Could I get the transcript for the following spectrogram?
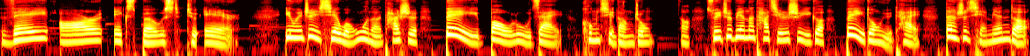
they are exposed to air，因为这些文物呢，它是被暴露在空气当中啊，所以这边呢，它其实是一个被动语态，但是前面的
